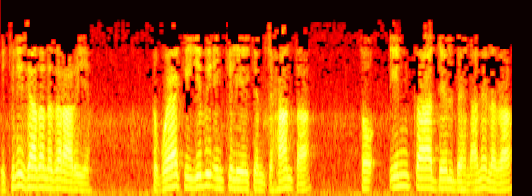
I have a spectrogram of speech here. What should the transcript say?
اتنی زیادہ نظر آ رہی ہیں۔ تو گویا کہ یہ بھی ان کے لیے ایک امتحان تھا، تو ان کا دل بہلانے لگا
